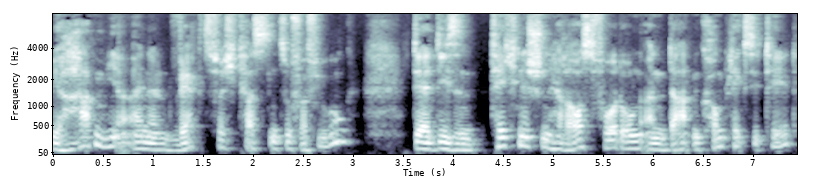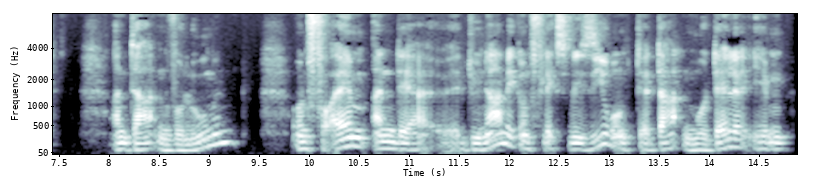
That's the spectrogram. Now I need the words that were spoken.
wir haben hier einen Werkzeugkasten zur Verfügung, der diesen technischen Herausforderungen an Datenkomplexität, an Datenvolumen und vor allem an der äh, Dynamik und Flexibilisierung der Datenmodelle eben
